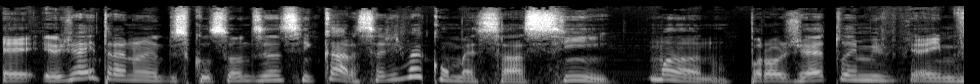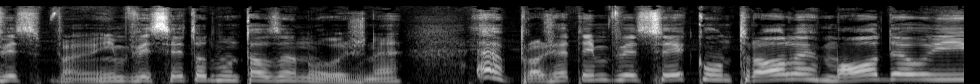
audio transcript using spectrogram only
É, eu já entrei numa discussão dizendo assim, cara, se a gente vai começar assim, mano, projeto M- é MVC, MVC todo mundo tá usando hoje, né? É, projeto MVC, controller, model e,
